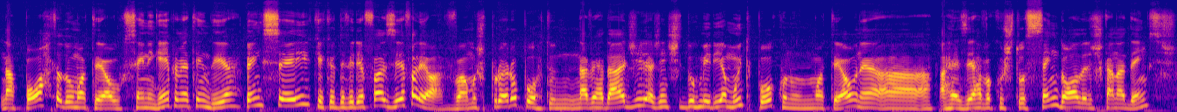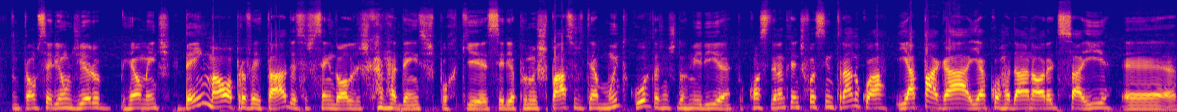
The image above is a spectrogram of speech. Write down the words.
na porta do motel, sem ninguém para me atender. Pensei o que, que eu deveria fazer. Falei, ó, vamos pro aeroporto. Na verdade, a gente dormiria muito pouco no motel, né? A, a reserva custou 100 dólares canadenses, então seria um dinheiro realmente bem mal aproveitado, esses 100 dólares canadenses, porque seria por um espaço de tempo muito muito curto, a gente dormiria, considerando que a gente fosse entrar no quarto e apagar e acordar na hora de sair, é,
